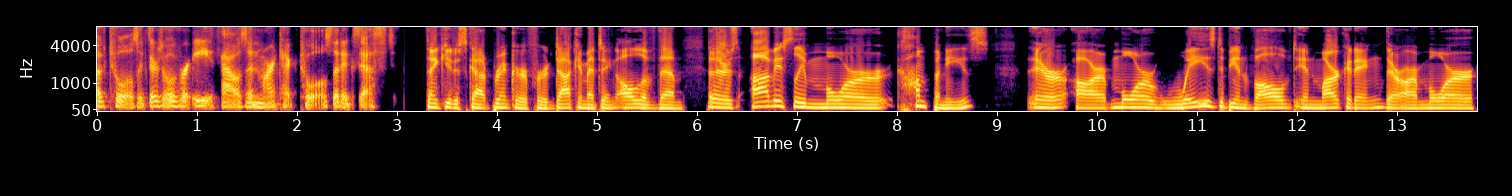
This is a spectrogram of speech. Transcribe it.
of tools. Like there's over 8,000 Martech tools that exist. Thank you to Scott Brinker for documenting all of them. There's obviously more companies. There are more ways to be involved in marketing. There are more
